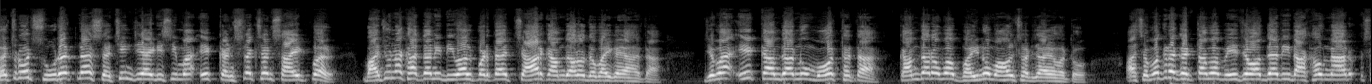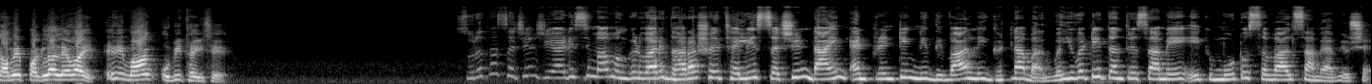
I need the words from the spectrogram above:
ગતરોજ સુરતના સચિન જીઆઈડીસીમાં એક કન્સ્ટ્રક્શન સાઇટ પર બાજુના ખાતાની દિવાલ પડતા ચાર કામદારો દબાઈ ગયા હતા, જેમાં એક કામદારનું મોત થતા કામદારોમાં ભયનો માહોલ સર્જાયો હતો. આ સમગ્ર ઘટનામાં બેજવાબદારી દાખવનાર સામે પગલાં લેવાય એવી માંગ ઊભી થઈ છે. સુરતના સચિન જીઆઈડીસીમાં મંગળવારે ધરાશય થયેલી સચિન ડાઇંગ એન્ડ પ્રિન્ટિંગની દિવાલની ઘટના બાદ વહીવટી તંત્ર સામે એક મોટો સવાલ સામે આવ્યો છે.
